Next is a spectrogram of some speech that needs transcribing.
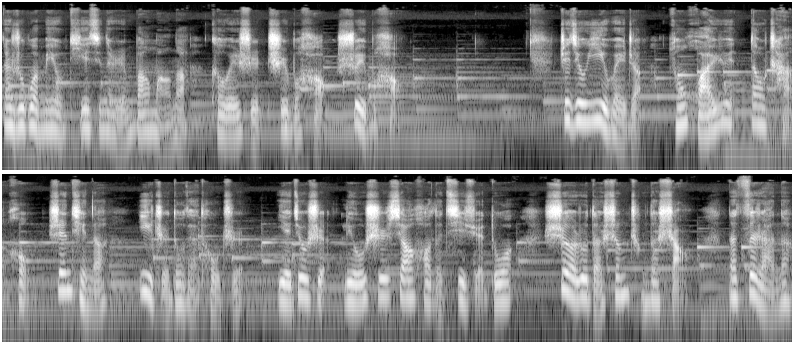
那如果没有贴心的人帮忙呢，可谓是吃不好睡不好。这就意味着从怀孕到产后，身体呢一直都在透支，也就是流失消耗的气血多，摄入的生成的少，那自然呢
